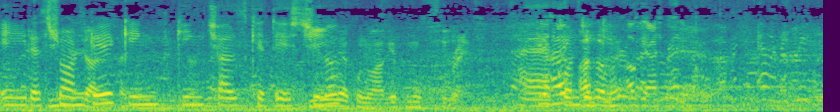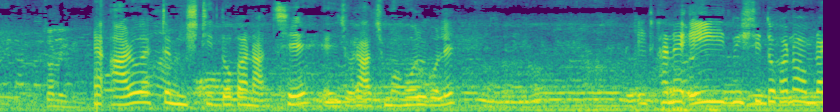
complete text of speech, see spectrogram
এই রেস্টুরেন্টে কিং কিং চার্লস খেতে এসেছিল। এখনও আগে পুলিশ ছিল। হ্যাঁ, এখন হ্যাঁ, আরও একটা মিষ্টির দোকান আছে এই যে রাজমহল বলে। এখানে এই মিষ্টির দোকানও আমরা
